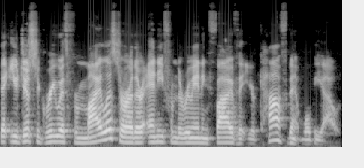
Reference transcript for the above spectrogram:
that you disagree with from my list, or are there any from the remaining five that you're confident will be out?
